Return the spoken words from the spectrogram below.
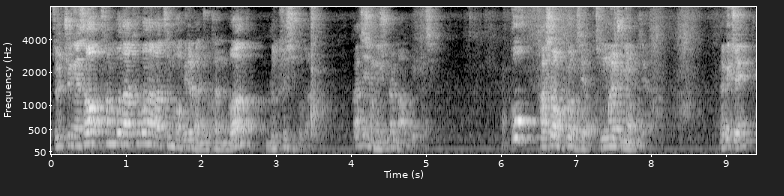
둘 중에서 3보다 크거나 같은 범위를 만족하는 건 루트 15다. 까지 정해주면 마무리겠지. 꼭 다시 한번 풀어보세요. 정말 중요한 문제야. 알겠지?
